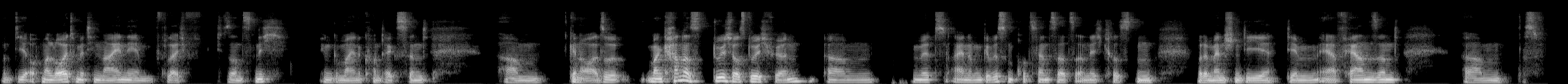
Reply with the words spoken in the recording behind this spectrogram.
und die auch mal Leute mit hineinnehmen, vielleicht die sonst nicht im Gemeindekontext sind. Ähm, genau, also man kann das durchaus durchführen ähm, mit einem gewissen Prozentsatz an Nichtchristen oder Menschen, die dem eher fern sind. Ähm, das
